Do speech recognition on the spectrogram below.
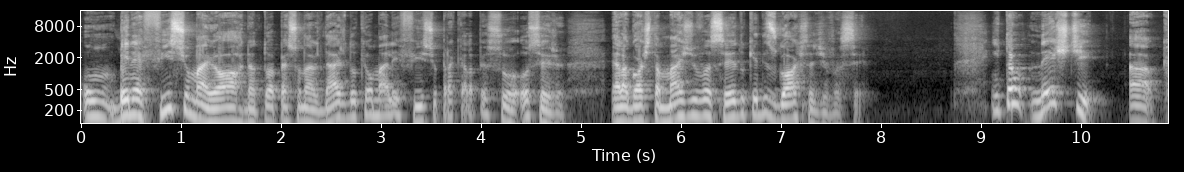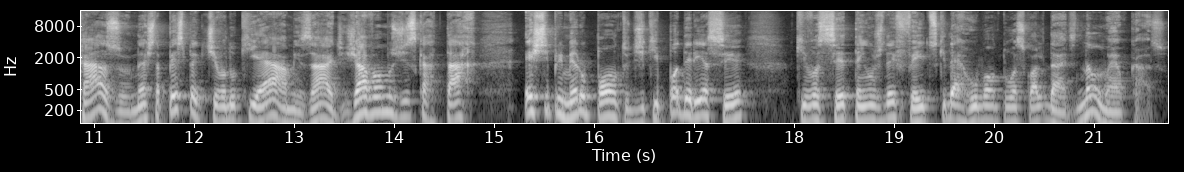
um benefício maior na tua personalidade do que um malefício para aquela pessoa. Ou seja, ela gosta mais de você do que desgosta de você. Então, neste uh, caso, nesta perspectiva do que é a amizade, já vamos descartar este primeiro ponto de que poderia ser que você tem os defeitos que derrubam tuas qualidades. Não é o caso.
